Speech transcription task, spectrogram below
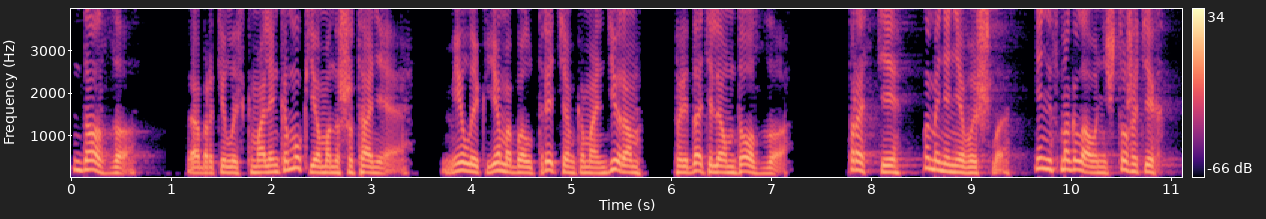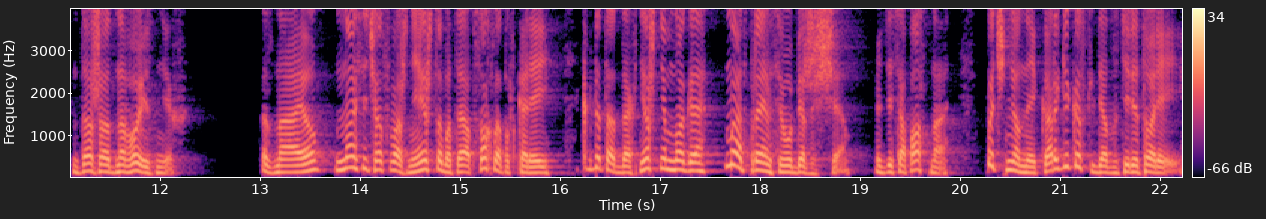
«Доззо», — обратилась к маленькому Кьяма Нашитание. Милый Кьяма был третьим командиром, предателем Доззо. Прости, у меня не вышло. Я не смогла уничтожить их, даже одного из них. Знаю, но сейчас важнее, чтобы ты обсохла поскорей. Когда ты отдохнешь немного, мы отправимся в убежище. Здесь опасно. Подчиненные Каргика следят за территорией.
